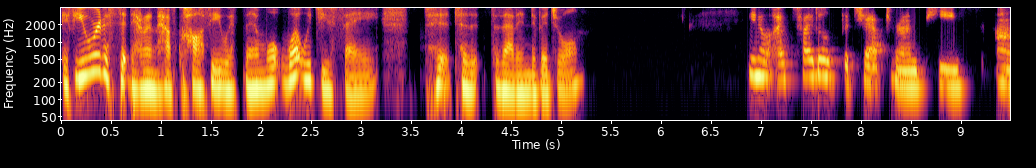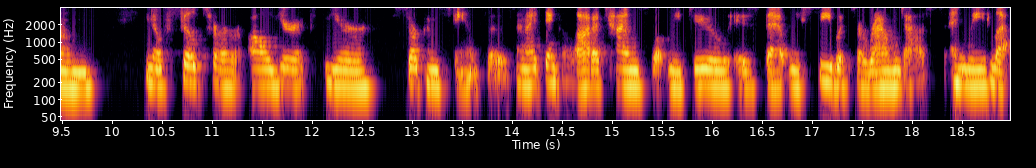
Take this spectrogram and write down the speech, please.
if you were to sit down and have coffee with them what, what would you say to, to, to that individual you know i titled the chapter on peace um, you know filter all your your circumstances and i think a lot of times what we do is that we see what's around us and we let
